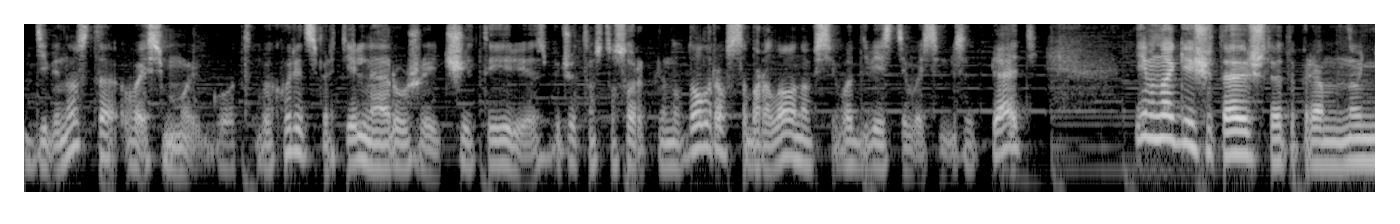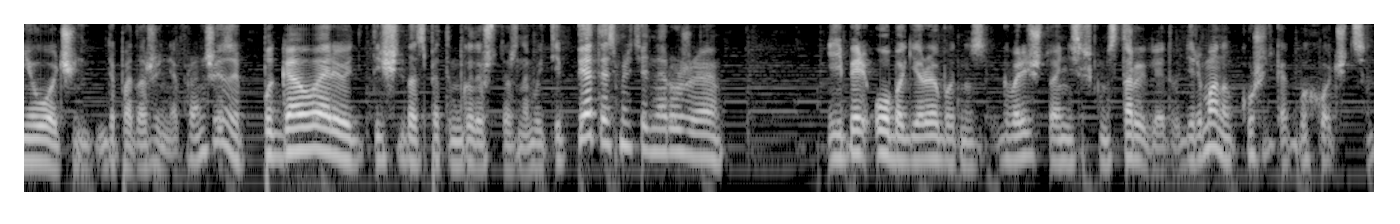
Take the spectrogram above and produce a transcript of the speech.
98 год. Выходит «Смертельное оружие 4» с бюджетом 140 миллионов долларов, собрало оно всего 285. И многие считают, что это прям, ну, не очень для продолжения франшизы. Поговаривают в 2025 году, что должно выйти пятое «Смертельное оружие». И теперь оба героя будут говорить, что они слишком стары для этого дерьма, но кушать как бы хочется.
